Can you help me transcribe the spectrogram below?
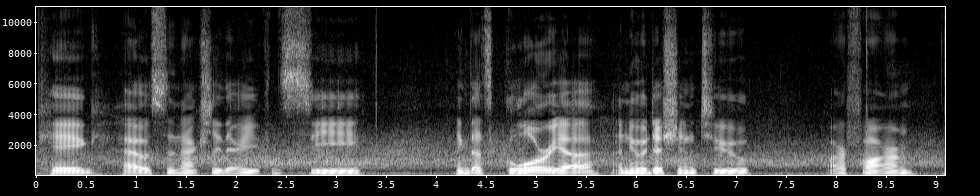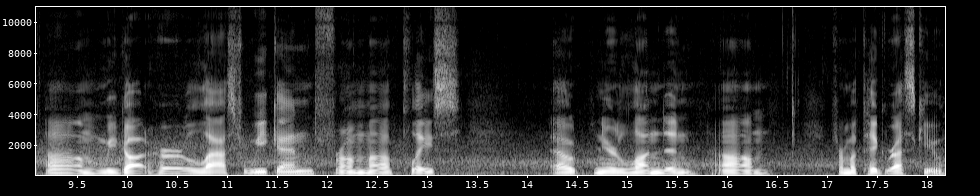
pig house, and actually, there you can see, I think that's Gloria, a new addition to our farm. Um, we got her last weekend from a place out near London um, from a pig rescue.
